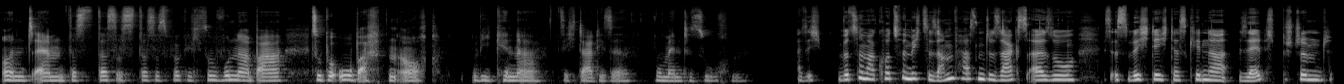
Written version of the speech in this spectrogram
Und ähm, das, das, ist, das ist wirklich so wunderbar zu beobachten auch, wie Kinder sich da diese Momente suchen. Also ich würde es nochmal kurz für mich zusammenfassen. Du sagst also, es ist wichtig, dass Kinder selbstbestimmt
